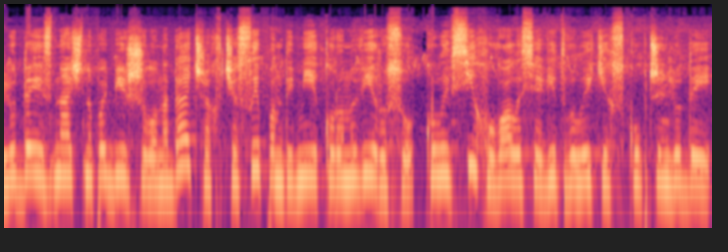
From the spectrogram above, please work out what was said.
Людей значно побільшало на дачах в часи пандемії коронавірусу, коли всі ховалися від великих скупчень людей.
